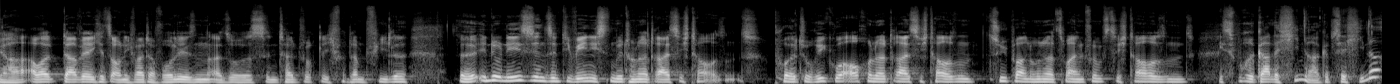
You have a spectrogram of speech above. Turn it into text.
Ja, aber da werde ich jetzt auch nicht weiter vorlesen. Also es sind halt wirklich verdammt viele. Äh, Indonesien sind die wenigsten mit 130.000. Puerto Rico auch 130.000. Zypern 152.000. Ich suche gerade China. Gibt's hier China?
